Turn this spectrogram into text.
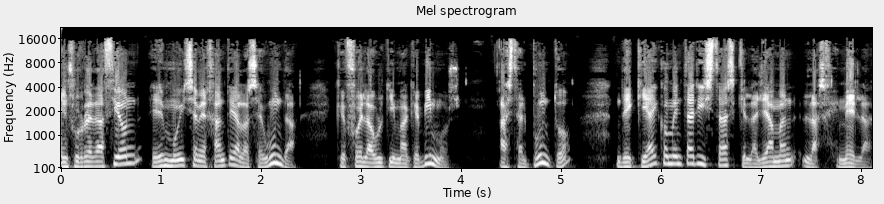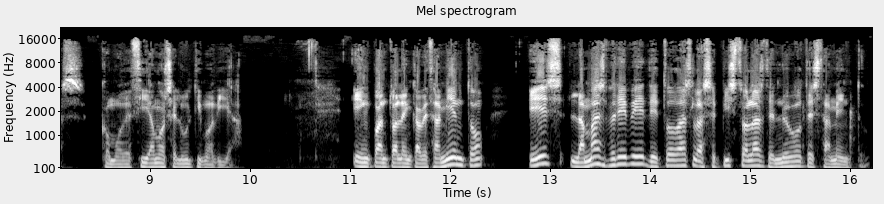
En su redacción es muy semejante a la segunda, que fue la última que vimos, hasta el punto de que hay comentaristas que la llaman las gemelas, como decíamos el último día. En cuanto al encabezamiento, es la más breve de todas las epístolas del Nuevo Testamento,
